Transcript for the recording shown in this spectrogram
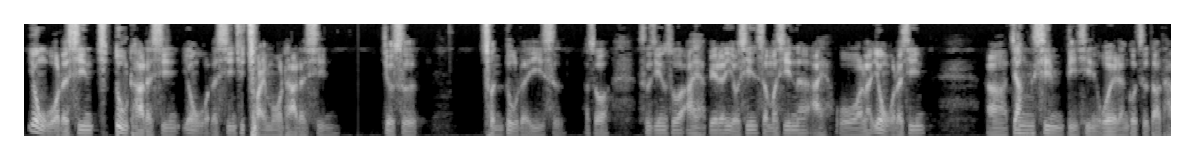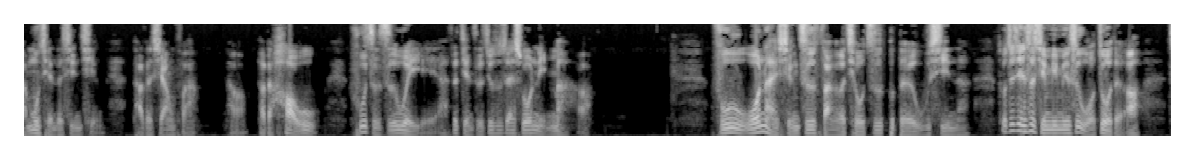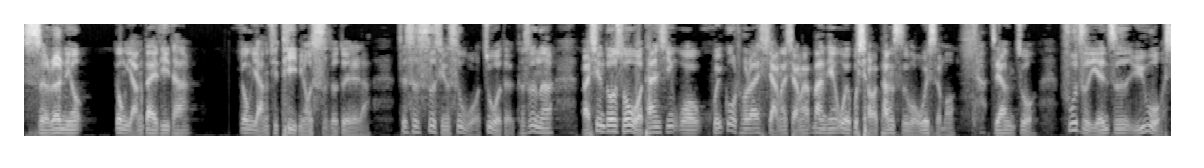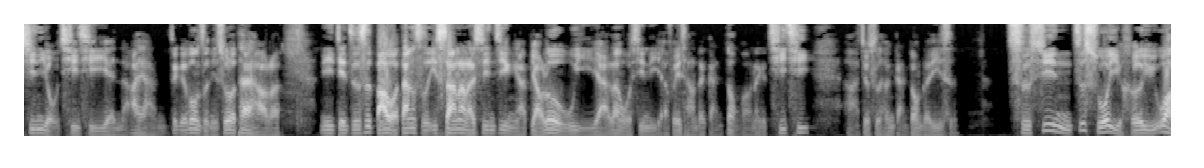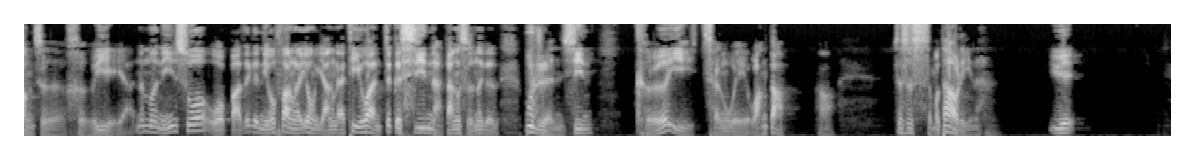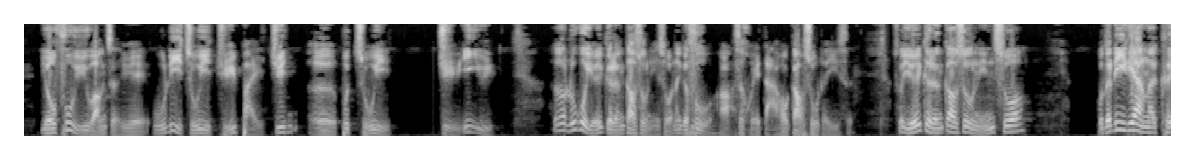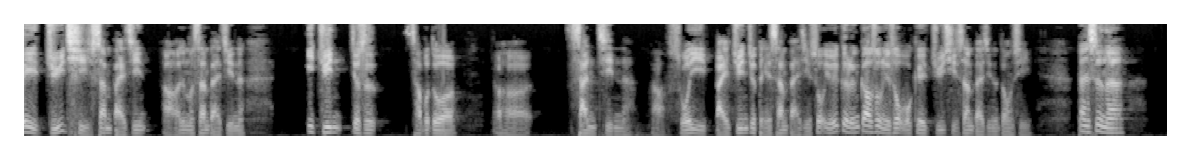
用我的心去度他的心，用我的心去揣摩他的心，就是蠢度的意思。他说《诗经》说：“哎呀，别人有心，什么心呢？哎呀，我呢，用我的心啊，将心比心，我也能够知道他目前的心情，他的想法，好，他的好恶，夫子之谓也啊！这简直就是在说您嘛啊！服务我乃行之，反而求之不得无心呐？说这件事情明明是我做的啊，舍了牛。”用羊代替他，用羊去替牛死就对了啦。这是事情是我做的，可是呢，百姓都说我贪心。我回过头来想了想了半天，我也不晓得当时我为什么这样做。夫子言之，与我心有戚戚焉呐。哎呀，这个孟子你说的太好了，你简直是把我当时一刹那的心境啊表露无遗呀，让我心里啊非常的感动啊。那个戚戚啊，就是很感动的意思。此心之所以合于望者，何也呀？那么您说我把这个牛放了，用羊来替换，这个心呐，当时那个不忍心，可以成为王道啊？这是什么道理呢？曰：有负于王者曰：无力足以举百军，而不足以举一羽。他说，如果有一个人告诉你说，那个负啊是回答或告诉的意思，说有一个人告诉您说。我的力量呢，可以举起三百斤啊！那么三百斤呢，一斤就是差不多呃三斤呢啊，所以百斤就等于三百斤。说有一个人告诉你说，我可以举起三百斤的东西，但是呢，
